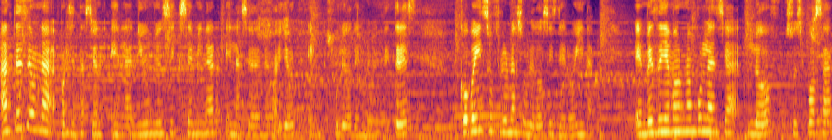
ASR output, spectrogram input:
Antes de una presentación en la New Music Seminar en la ciudad de Nueva York en julio del 93, Cobain sufrió una sobredosis de heroína. En vez de llamar a una ambulancia, Love, su esposa,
